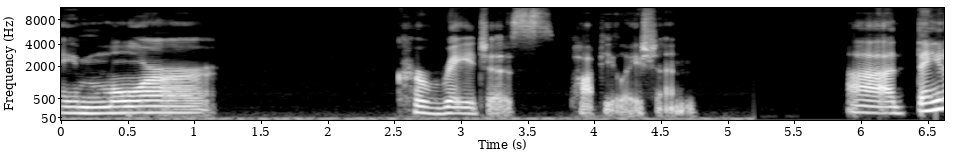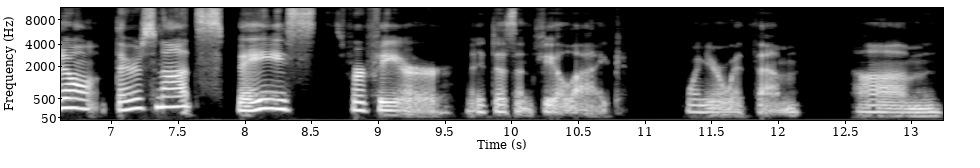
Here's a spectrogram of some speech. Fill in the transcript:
a more courageous population. Uh, they don't, there's not space for fear. It doesn't feel like when you're with them. Um,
